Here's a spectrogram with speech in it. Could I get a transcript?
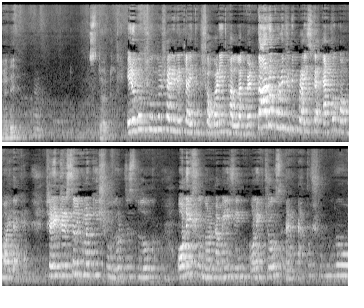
রেডি হুম স্টার্ট এরকম সুন্দর শাড়ি দেখলে আই থিঙ্ক সবারই ভালো লাগবে। আর তার উপরে যদি প্রাইসটা এত কম হয় দেখেন শাড়ির ড্রেসেলগুলো কি সুন্দর জাস্ট লুক অনেক সুন্দর অ্যামেজিং অনেক জোস অ্যান্ড এত সুন্দর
